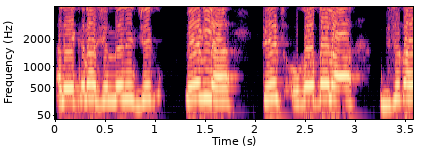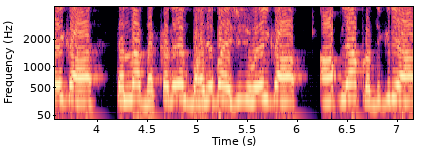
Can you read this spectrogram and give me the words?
आणि एकनाथ शिंदेनी जे पेरलं तेच उगवताना दिसत आहे का? त्यांना धक्का देण्यात भाजपा यशस्वी होईल का? आपल्या प्रतिक्रिया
